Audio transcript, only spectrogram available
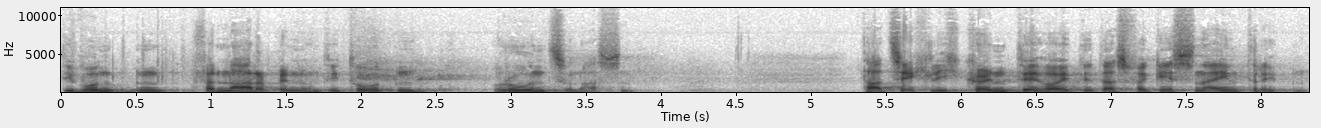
die Wunden vernarben und die Toten ruhen zu lassen? Tatsächlich könnte heute das Vergessen eintreten.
